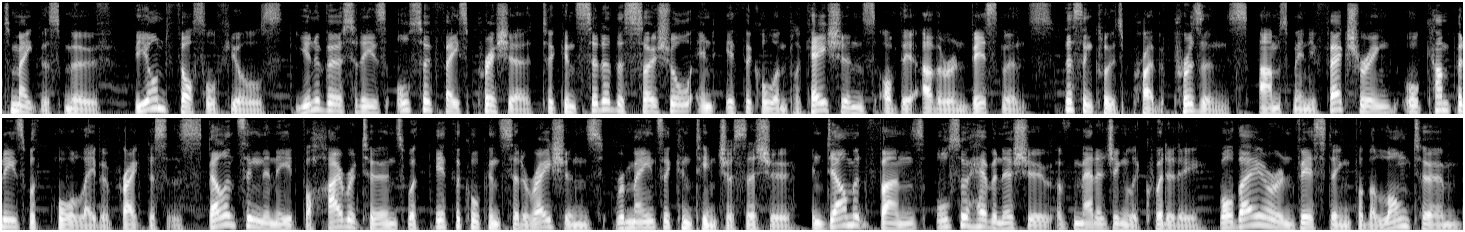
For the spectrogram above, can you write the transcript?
to make this move. Beyond fossil fuels, universities also face pressure to consider the social and ethical implications of their other investments. This includes private prisons, arms manufacturing, or companies with poor labour practices. Balancing the need for high returns with ethical considerations remains a contentious issue. Endowment funds also have an issue of managing liquidity. While they are investing for the long term,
